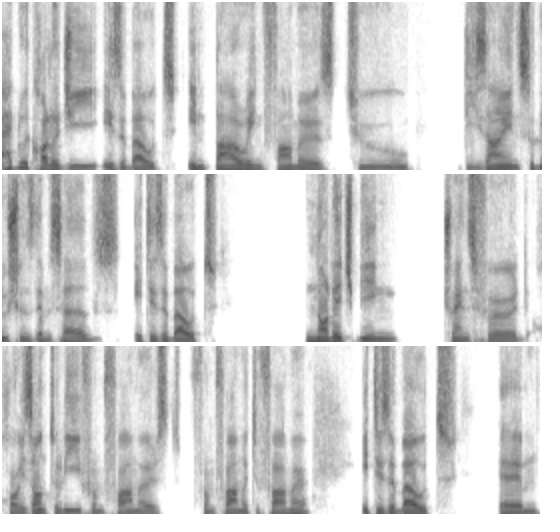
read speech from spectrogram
agroecology is about empowering farmers to design solutions themselves. It is about knowledge being transferred horizontally from farmers, from farmer to farmer. It is about um,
